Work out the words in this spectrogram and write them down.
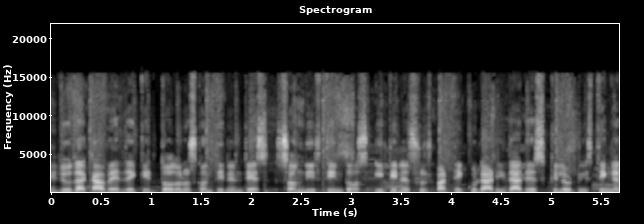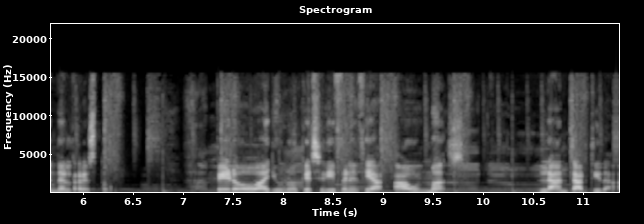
Qué duda cabe de que todos los continentes son distintos y tienen sus particularidades que los distinguen del resto. Pero hay uno que se diferencia aún más, la Antártida.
